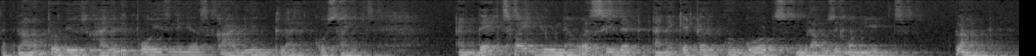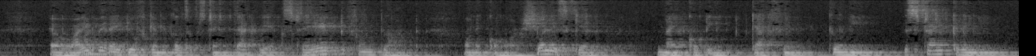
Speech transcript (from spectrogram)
The plant produces highly poisonous cardiac glycosides and that's why you never see that any cattle or goats browsing on its plant. A wide variety of chemical substances that we extract from plant on a commercial scale nicotine, caffeine, quinine, strychnine,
